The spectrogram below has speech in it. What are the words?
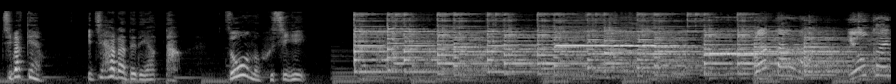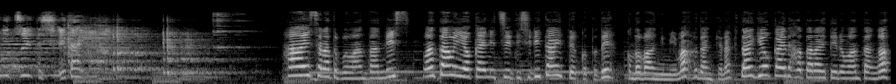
千葉県市原で出会った象の不思議。ワンタンは妖怪について知りたい。はい、空飛ぶワンタンです。ワンタンは妖怪について知りたいということで、この番組は普段キャラクター業界で働いているワンタンが、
